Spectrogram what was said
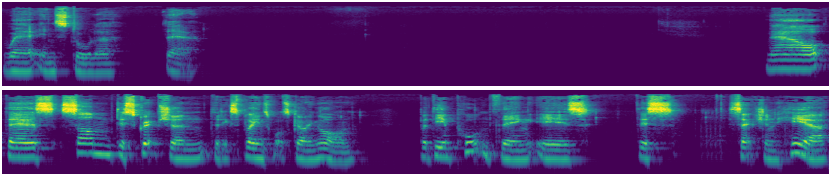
Wear Installer there. Now there's some description that explains what's going on, but the important thing is this section here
